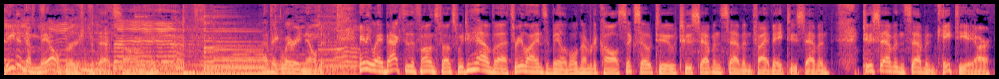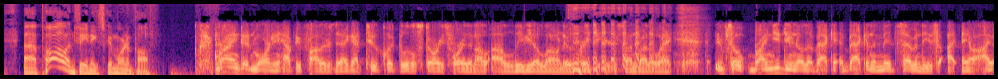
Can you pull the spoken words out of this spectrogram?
needed a male version of that song. I think Larry nailed it. Anyway, back to the phones, folks. We do have uh, three lines available. Number to call 602 277 5827 277 KTAR. Uh, Paul in Phoenix. Good morning, Paul. Brian, good morning. Happy Father's Day. I got two quick little stories for you, then I'll, I'll leave you alone. It was great to hear your son, by the way. So, Brian, you do know that back in, back in the mid '70s, I, you know, I,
